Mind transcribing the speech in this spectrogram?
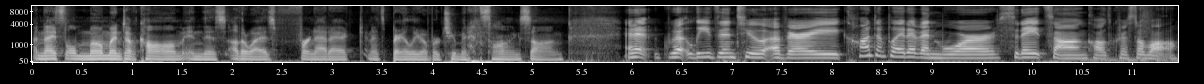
a nice little moment of calm in this otherwise frenetic, and it's barely over two minutes long song. And it leads into a very contemplative and more sedate song called Crystal Ball.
